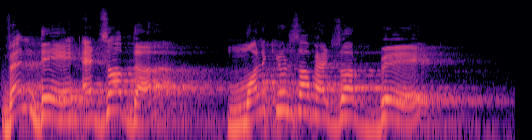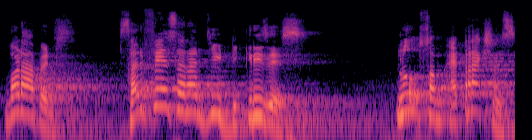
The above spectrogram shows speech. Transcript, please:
When they adsorb the molecules of adsorbate, what happens? Surface energy decreases. No, some attractions.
